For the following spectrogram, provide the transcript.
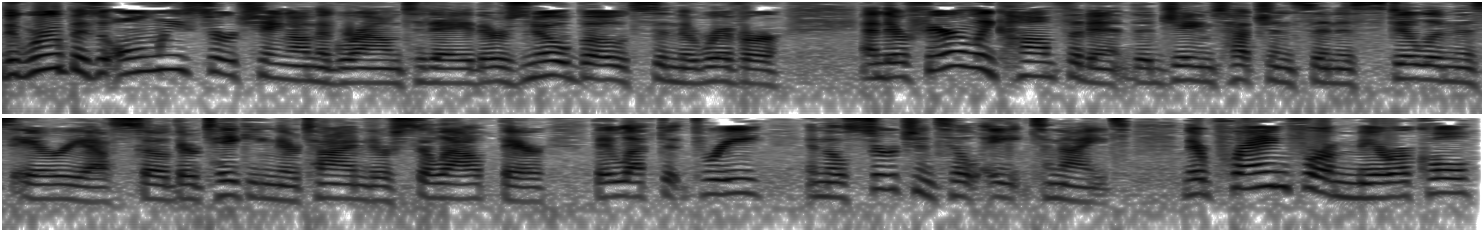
The group is only searching on the ground today. There's no boats in the river, and they're fairly confident that James Hutchinson is still in this area, so they're taking their time. They're still out there. They left at 3, and they'll search until 8 tonight. They're praying for a miracle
